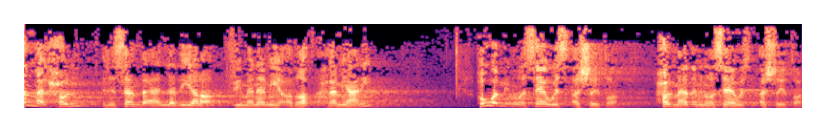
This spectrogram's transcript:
أما الحلم الإنسان بقى الذي يرى في منامه أضغاث أحلام يعني هو من وساوس الشيطان. حلم هذا من وساوس الشيطان.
